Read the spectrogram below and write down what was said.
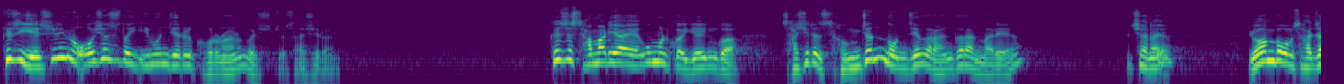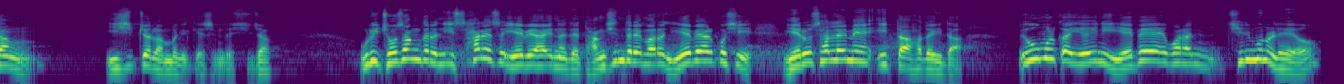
그래서 예수님이 오셔서도 이 문제를 거론하는 것이죠, 사실은. 그래서 사마리아의 우물과 여인과 사실은 성전 논쟁을 한 거란 말이에요. 그렇지 않아요? 요한복음 4장 20절 한번 읽겠습니다. 시작. 우리 조상들은 이 산에서 예배하였는데 당신들의 말은 예배할 곳이 예루살렘에 있다 하더이다. 우물가 여인이 예배에 관한 질문을 해요.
